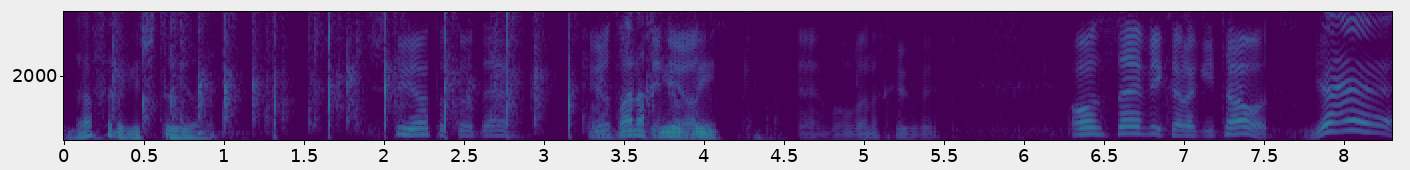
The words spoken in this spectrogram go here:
דווקא להגיד שטויות. שטויות, אתה יודע. במובן החיובי. כן, במובן החיובי. עוז זאביק על הגיטרות. יאה!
